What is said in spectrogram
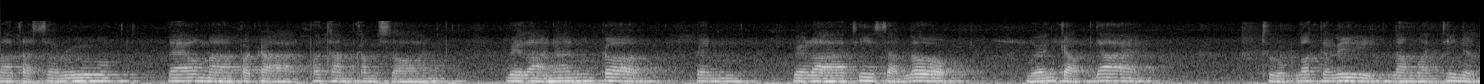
มาตรัสรู้แล้วมาประกาศพระธรรมคำสอน เวลานั้นก็เป็นเวลาที่สัตว์โลก เหมือนกับได้ ถูกลอตเตอรี่รางวัลที่หนึ่ง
